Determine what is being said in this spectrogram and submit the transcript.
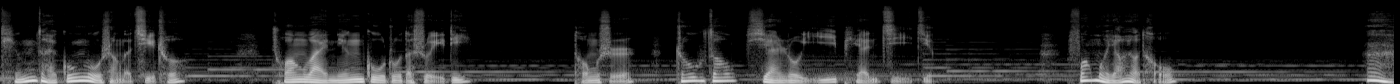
停在公路上的汽车，窗外凝固住的水滴，同时，周遭陷入一片寂静。方墨摇摇头：“嗯，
